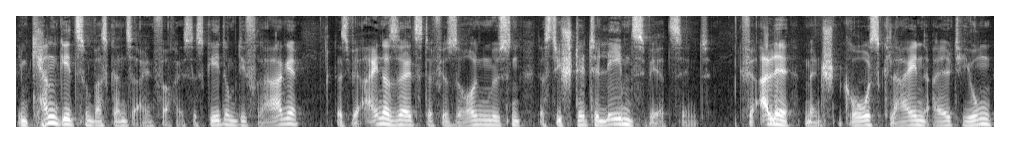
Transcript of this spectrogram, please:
Im Kern geht es um was ganz Einfaches. Es geht um die Frage, dass wir einerseits dafür sorgen müssen, dass die Städte lebenswert sind. Für alle Menschen, groß, klein, alt, jung.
